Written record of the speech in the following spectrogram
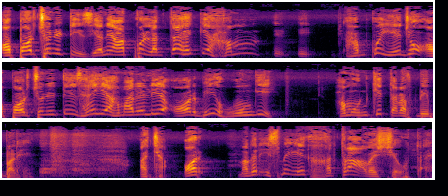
अपॉर्चुनिटीज़ यानी आपको लगता है कि हम, हमको ये जो अपॉर्चुनिटीज़ हैं, ये हमारे लिए और भी होंगी। हम उनकी तरफ़ भी बढ़ें। अच्छा और मगर इसमें एक खतरा अवश्य होता है।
